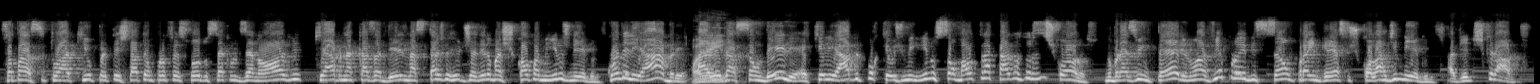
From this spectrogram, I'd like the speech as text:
só para situar aqui, o pretestado é um professor do século XIX que abre na casa dele, na cidade do Rio de Janeiro, uma escola para meninos negros. Quando ele abre, Olha a aí. alegação dele é que ele abre porque os meninos são maltratados tratado nas escolas. No Brasil Império não havia proibição para ingresso escolar de negros, havia de escravos.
